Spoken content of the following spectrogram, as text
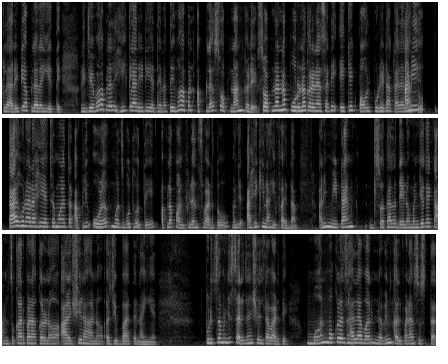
क्लॅरिटी आपल्याला येते. आणि जेव्हा आपल्याला ही क्लॅरिटी येते ना तेव्हा आपण आपल्या स्वप्नांकडे स्वप्नांना पूर्ण करण्यासाठी एक एक पाऊल पुढे टाकायला आणि काय होणार आहे याच्यामुळे तर आपली ओळख मजबूत होते आपला कॉन्फिडन्स वाढतो म्हणजे आहे की नाही फायदा. आणि मी टाईम स्वतःला देणं म्हणजे काय? कामचुकारपणा करणं आळशी राहणं अजिबात नाही आहे पुढचं म्हणजे सर्जनशीलता वाढते. मन मोकळं झाल्यावर नवीन कल्पना सुचतात.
